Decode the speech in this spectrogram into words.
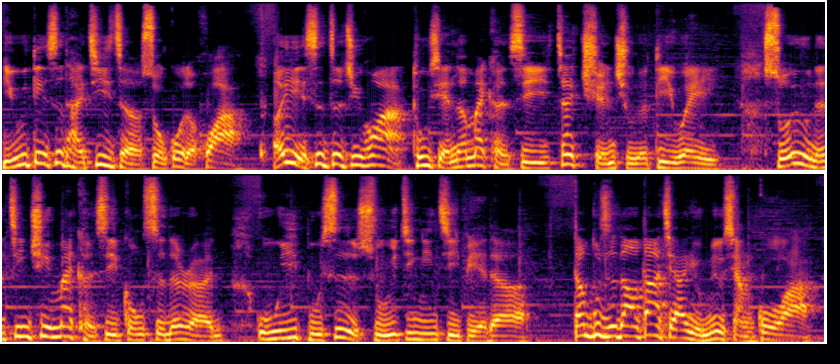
一位电视台记者说过的话，而也是这句话凸显了麦肯锡在全球的地位。所有能进去麦肯锡公司的人，无一不是属于精英级别的。但不知道大家有没有想过啊？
